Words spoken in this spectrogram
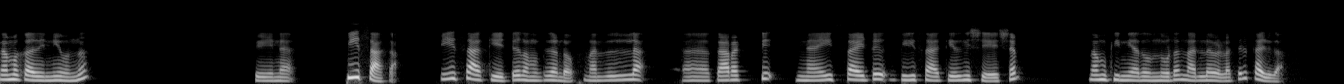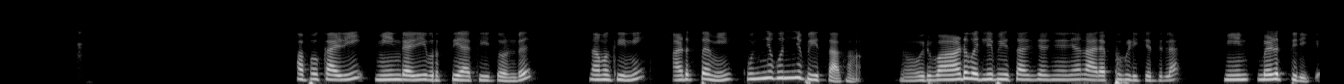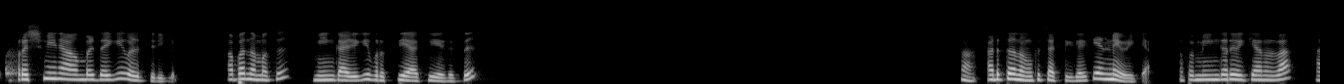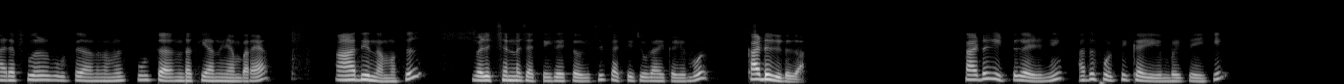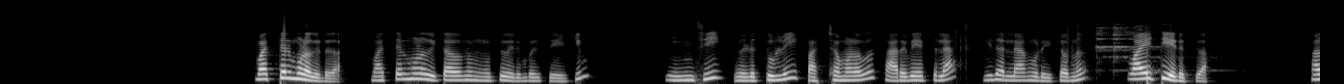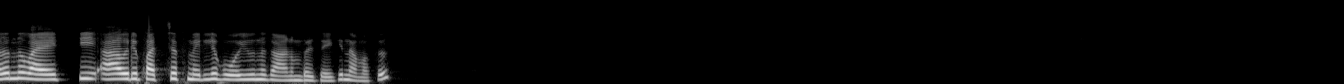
നമുക്കതിനി ഒന്ന് പിന്നെ പീസാക്കാം. പീസാക്കിയിട്ട് നമുക്ക് കണ്ടോ നല്ല കറക്റ്റ് നൈസായിട്ട് പീസാക്കിയതിന് ശേഷം നമുക്കിനി അതൊന്നുകൂടെ നല്ല വെള്ളത്തിൽ കഴുകാം. അപ്പോൾ കഴി മീൻ കഴി വൃത്തിയാക്കിയിട്ടുണ്ട്. നമുക്കിനി അടുത്ത മീൻ കുഞ്ഞു കുഞ്ഞു പീസാക്കണം ഒരുപാട് വലിയ പീസാക്കി കഴിഞ്ഞ് കഴിഞ്ഞാൽ അരപ്പ് പിടിക്കത്തില്ല. മീൻ വെളുത്തിരിക്കും. ഫ്രഷ് മീൻ ആകുമ്പോഴത്തേക്ക് വെളുത്തിരിക്കും. അപ്പം നമുക്ക് മീൻ കഴുകി വൃത്തിയാക്കി എടുത്ത് ആ അടുത്ത നമുക്ക് ചട്ടിയിലേക്ക് എണ്ണ ഒഴിക്കാം. അപ്പം മീൻ കറി വയ്ക്കാനുള്ള അരപ്പുകൾ കൂട്ടുകയാണ് നമ്മൾ. കൂട്ടുക എന്തൊക്കെയാണെന്ന് ഞാൻ പറയാം. ആദ്യം നമുക്ക് വെളിച്ചെണ്ണ ചട്ടിയിലേക്ക് ഒഴിച്ച് ചട്ടി ചൂടായി കഴിയുമ്പോൾ കടുകിടുക കടുക് ഇട്ട് കഴിഞ്ഞ് അത് പൊട്ടിക്കഴിയുമ്പോഴത്തേക്ക് വറ്റൽമുളക് ഇടുക. വറ്റൽമുളക് ഇട്ട് അതൊന്ന് മൂത്ത് വരുമ്പോഴത്തേക്കും ഇഞ്ചി വെളുത്തുള്ളി പച്ചമുളക് കറിവേപ്പില ഇതെല്ലാം കൂടി ഇട്ടൊന്ന് വഴറ്റിയെടുക്കുക. അതൊന്ന് വഴറ്റി ആ ഒരു പച്ച സ്മെല്ല് പോയി എന്ന് കാണുമ്പോഴത്തേക്ക് നമുക്ക്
